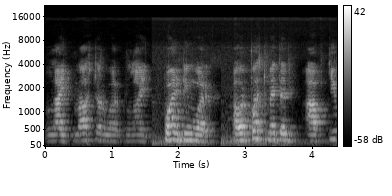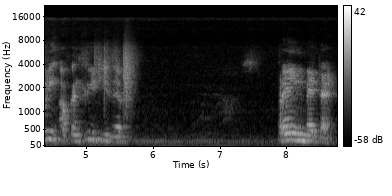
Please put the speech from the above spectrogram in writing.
like plaster work, like pointing work. Our first method of curing of concrete is a spraying method.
